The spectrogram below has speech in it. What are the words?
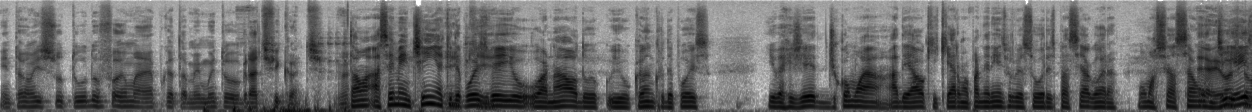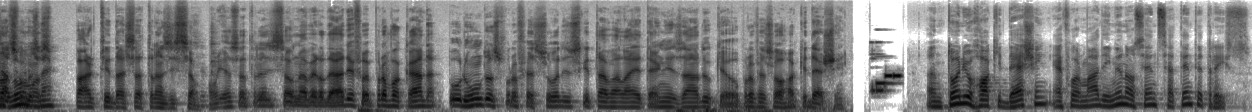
Então isso tudo foi uma época também muito gratificante. Né? Então a sementinha que em depois que... veio o Arnaldo e o Cancro depois e o RG, de como a ADEAL, que era uma paneirinha de professores, para ser agora uma associação é, de ex-alunos, né? parte dessa transição. E essa transição, na verdade, foi provocada por um dos professores que estava lá eternizado, que é o professor Rock Deschen. Antônio Roque Deschen é formado em 1973.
